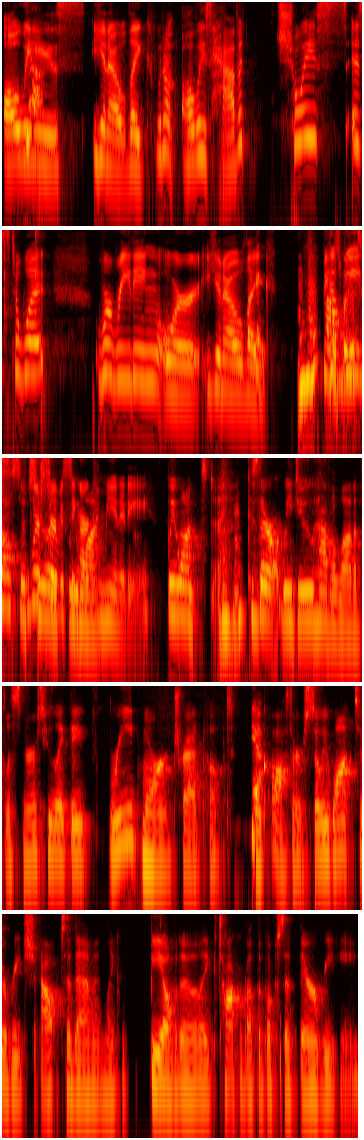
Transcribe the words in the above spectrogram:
always, you know, like we don't always have a choice as to what we're reading or, you know, like Mhm. because Oh, we it's also, we're too, like, servicing we our want- community. we want because there we do have a lot of listeners who like they read more trad pubbed Yeah. like authors so we want to reach out to them and like be able to like talk about the books that they're reading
